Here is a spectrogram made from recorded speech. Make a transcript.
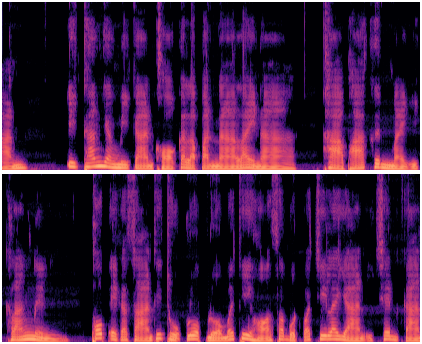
าน อีกทั้งยังมีการขอกระปันนาไล่นาข่าพระขึ้นใหม่อีกครั้งหนึ่ง พบเอกสารที่ถูกรวบรวมไว้ที่หอสมุดวชิรยานอีกเช่นกัน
